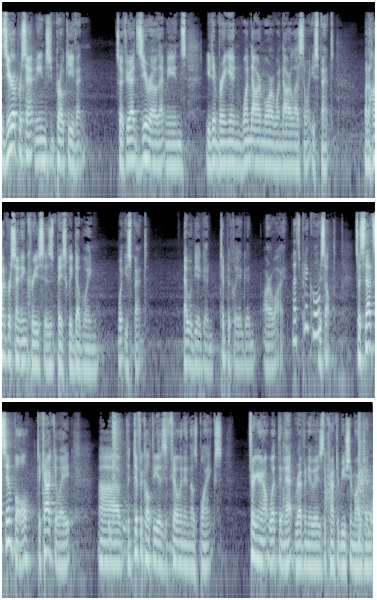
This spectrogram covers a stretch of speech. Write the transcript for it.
0% means you broke even. So if you're at zero, that means you didn't bring in $1 more, $1 less than what you spent. But 100% increase is basically doubling what you spent. That would be a good, typically a good ROI That's pretty cool. result. So it's that simple to calculate. Uh, the difficulty is filling in those blanks, figuring out what the net revenue is, the contribution margin,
